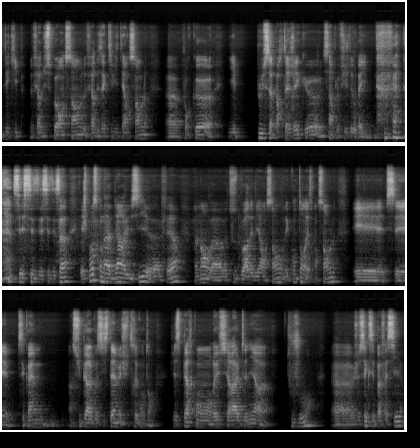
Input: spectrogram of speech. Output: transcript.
d'équipe, de faire du sport ensemble, de faire des activités ensemble euh, pour qu'il euh, y ait plus à partager qu'une simple fiche de paye. C'était ça. Et je pense qu'on a bien réussi euh, à le faire. Maintenant, on va, tous boire des bières ensemble. On est content d'être ensemble. Et c'est quand même un super écosystème et je suis très content. J'espère qu'on réussira à le tenir euh, toujours. Euh, je sais que c'est pas facile.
